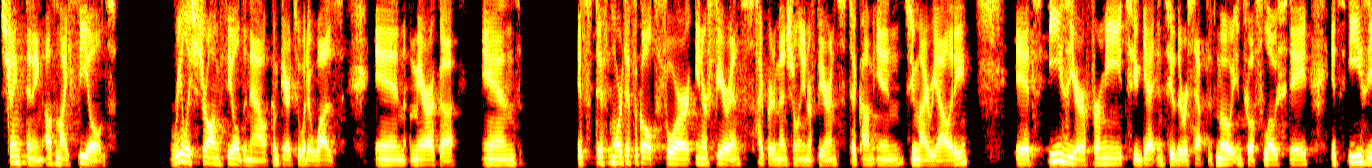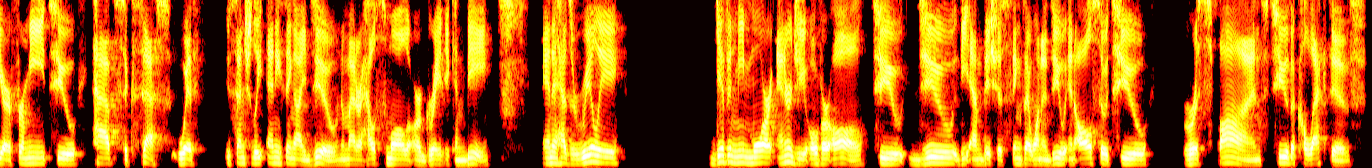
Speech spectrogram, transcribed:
strengthening of my field, really strong field now compared to what it was in America. And it's diff- more difficult for interference, hyperdimensional interference, to come into my reality. It's easier for me to get into the receptive mode, into a flow state. It's easier for me to have success with essentially anything I do, no matter how small or great it can be. And it has really given me more energy overall to do the ambitious things I want to do and also to respond to the collective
